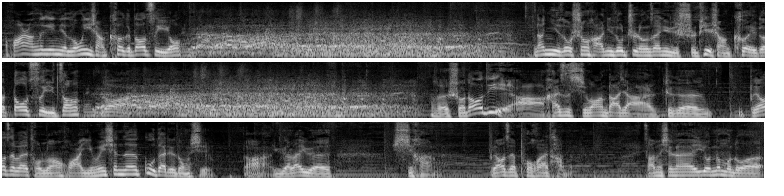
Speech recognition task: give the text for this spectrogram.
皇上我给你龙椅上刻个“到此一游”，那你就剩下你就只能在你的尸体上刻一个“到此一葬”，是吧？说到底啊，还是希望大家这个不要在外头乱画，因为现在古代的东西啊越来越稀罕了，不要再破坏它们。咱们现在有那么多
